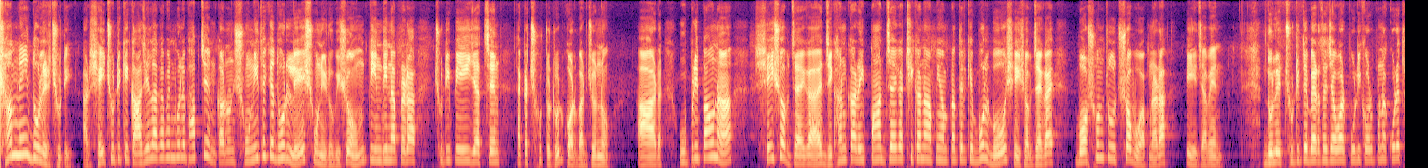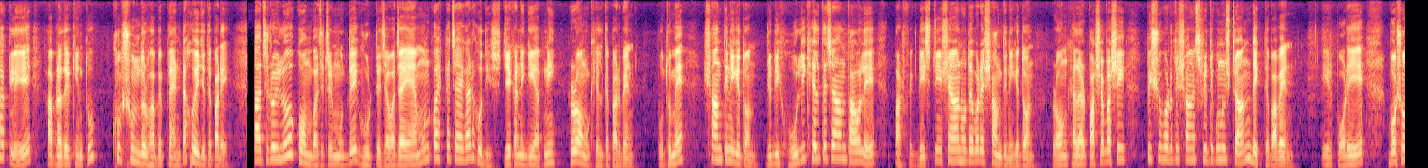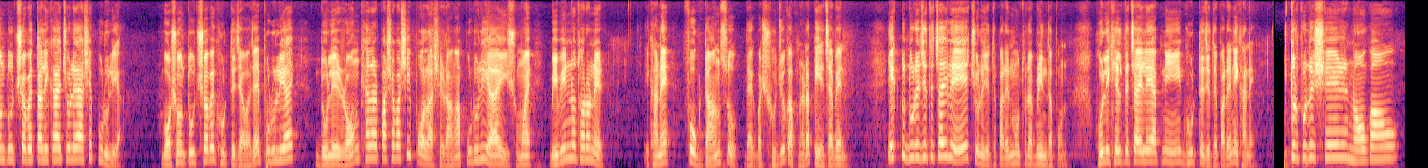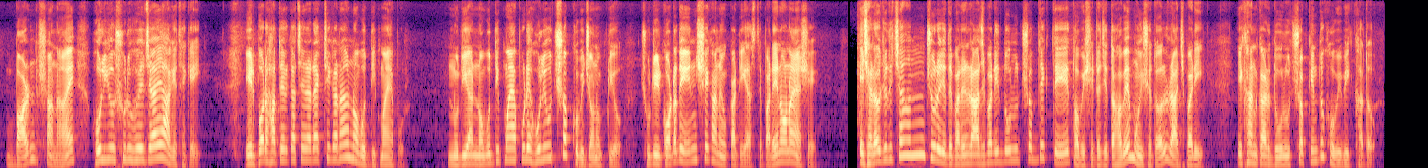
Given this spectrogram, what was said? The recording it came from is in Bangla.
সামনেই দোলের ছুটি। আর সেই ছুটিকে কাজে লাগাবেন বলে ভাবছেন? কারণ শনি থেকে ধরলে শনি, রবি, সোম তিন দিন আপনারা ছুটি পেয়েই যাচ্ছেন একটা ছোট ট্যুর করবার জন্য। আর উপরি পাওনা, সেই সব জায়গায় যেখানকার এই পাঁচ জায়গা ঠিকানা আমি আপনাদেরকে বলব, সেই সব জায়গায় বসন্ত উৎসবও আপনারা পেয়ে যাবেন। দোলের ছুটিতে বেড়াতে যাওয়ার পরিকল্পনা করে থাকলে আপনাদের কিন্তু খুব সুন্দরভাবে প্ল্যানটা হয়ে যেতে পারে। আজ রইল কম বাজেটের মধ্যে ঘুরতে যাওয়া যায় এমন কয়েকটা জায়গার হদিশ, যেখানে গিয়ে আপনি রঙও খেলতে পারবেন। প্রথমে শান্তিনিকেতন। যদি হোলি খেলতে চান তাহলে পারফেক্ট ডেস্টিনেশন হতে পারে শান্তিনিকেতন। রং খেলার পাশাপাশি বিশ্বভারতী সাংস্কৃতিক অনুষ্ঠান দেখতে পাবেন। এরপরে বসন্ত উৎসবের তালিকায় চলে আসে পুরুলিয়া। বসন্ত উৎসবে ঘুরতে যাওয়া যায় পুরুলিয়ায়। দোলের রং খেলার পাশাপাশি পলাশে রাঙা পুরুলিয়া এই সময় বিভিন্ন ধরনের এখানে ফোক ডান্সও দেখবার সুযোগ আপনারা পেয়ে যাবেন। একটু দূরে যেতে চাইলে চলে যেতে পারেন মথুরা বৃন্দাবন। হোলি খেলতে চাইলে আপনি ঘুরতে যেতে পারেন এখানে। উত্তরপ্রদেশের নওগাঁও বার্নসানায় হোলিও শুরু হয়ে যায় আগে থেকেই। এরপর হাতের কাছের আর এক ঠিকানা নবদ্বীপ মায়াপুর। নদিয়ার নবদ্বীপ মায়াপুরে হোলি উৎসব খুবই জনপ্রিয়। ছুটির কটা দিন সেখানেও কাটিয়ে আসতে পারেন অনায়াসে। এছাড়াও যদি চান চলে যেতে পারেন রাজবাড়ির দোল উৎসব দেখতে, তবে সেটা যেতে হবে মহিষাদল রাজবাড়ি। এখানকার দোল উৎসব কিন্তু খুবই বিখ্যাত।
